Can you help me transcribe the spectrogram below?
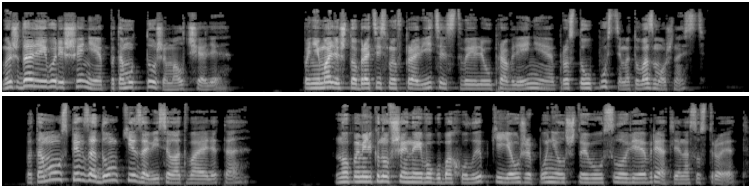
Мы ждали его решения, потому тоже молчали. Понимали, что обратись мы в правительство или управление, просто упустим эту возможность. Потому успех задумки зависел от Вайлета но по мелькнувшей на его губах улыбке я уже понял, что его условия вряд ли нас устроят.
